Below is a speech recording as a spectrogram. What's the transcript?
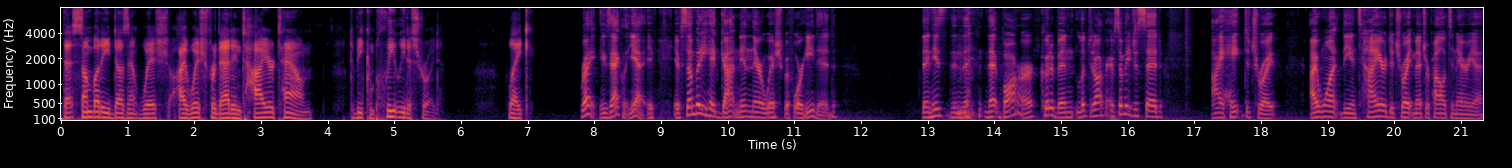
that somebody doesn't wish? I wish for that entire town to be completely destroyed. Like, Right, exactly. Yeah. If if somebody had gotten in their wish before he did, then his then that, hmm. that bar could have been lifted off. If somebody just said, "I hate Detroit. I want the entire Detroit metropolitan area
